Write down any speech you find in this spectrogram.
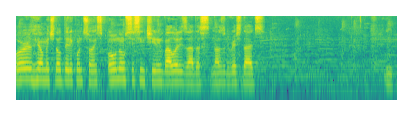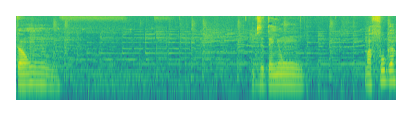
por realmente não terem condições ou não se sentirem valorizadas nas universidades. Então, você tem um uma fuga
